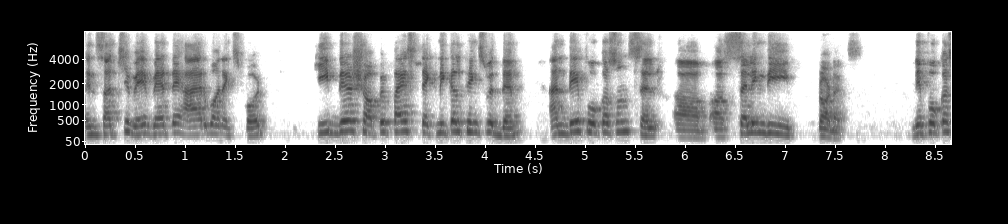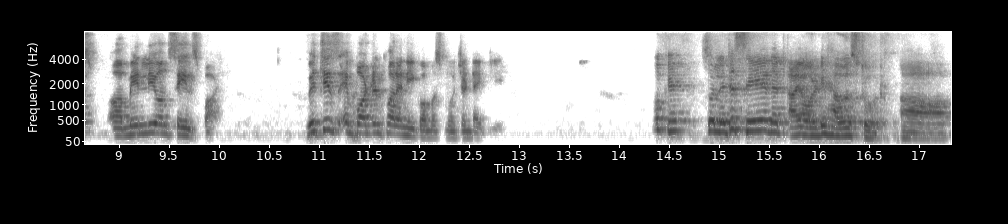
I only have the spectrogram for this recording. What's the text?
in such a way where they hire one expert keep their shopify's technical things with them and they focus on sell uh, uh, selling the products they focus uh, mainly on sales part which is important for an e-commerce merchant, I believe. Okay, so let us say that I already have a store. Uh,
